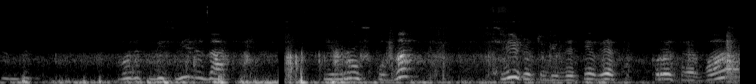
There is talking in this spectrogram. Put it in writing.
там, бери. Може тобі свіжу дати? Ігрушку, га? Свіжу тобі вже, ти вже прозривала.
